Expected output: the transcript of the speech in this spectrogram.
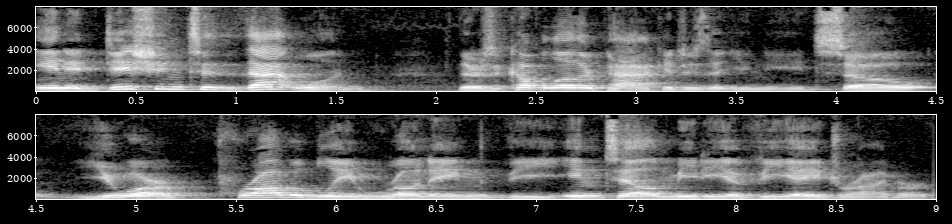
In addition to that one, there's a couple other packages that you need. So you are probably running the Intel Media VA driver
